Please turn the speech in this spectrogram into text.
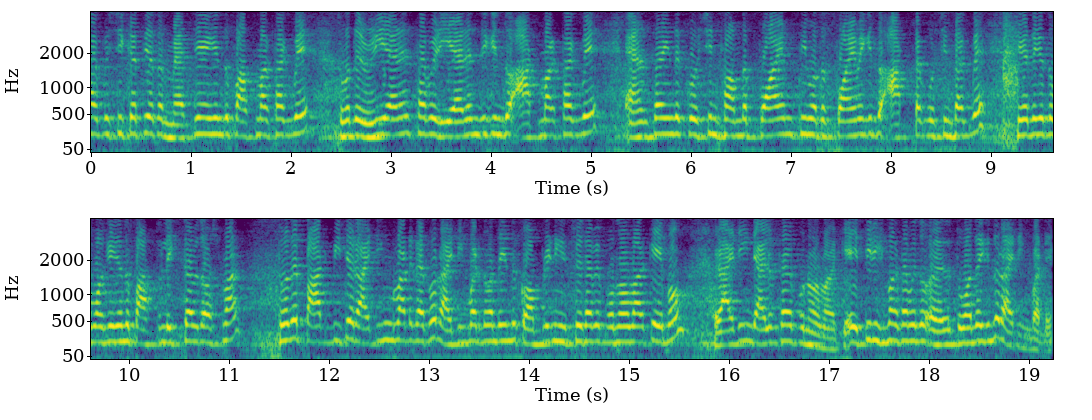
থাকবে, শিক্ষার্থীরা তো ম্যাচিংয়ে কিন্তু পাঁচ মার্ক থাকবে, তোমাদের রিঅ্যারেঞ্জ থাকবে রিঅ্যারেঞ্জে কিন্তু আট মার্ক থাকবে answering the question from the poem theme অর্থাৎ পয়েমে কিন্তু আটটা কোশ্চিন থাকবে, সেখান থেকে তোমাকে কিন্তু পাঁচটা লিখতে হবে দশ মার্ক তোমাদের পার্ট বিতে রাইটিং পার্টে দেখো রাইটিং পার্টে তোমাদের কিন্তু কমপ্লিটিং হিস্ট্রি থাকবে পনেরো মার্কে এবং রাইটিং ডায়লগ থাকবে পনেরো মার্কে এই তিরিশ মার্ক থাকবে তোমাদের কিন্তু রাইটিং পার্টে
